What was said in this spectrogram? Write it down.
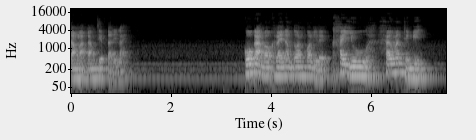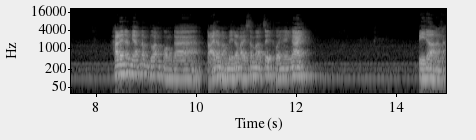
จังหวัดดังเจ็บตัดอีไรโกการเอาใครนำตอนพอดีเลยใครอยู่ให้มันถึงดีฮาเลน้ำยัดนำตอนของกาตายน้ำหนำเลยทั้งไหลสมาเสร็จถอยง่ายๆปีหน้าทั้งหล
